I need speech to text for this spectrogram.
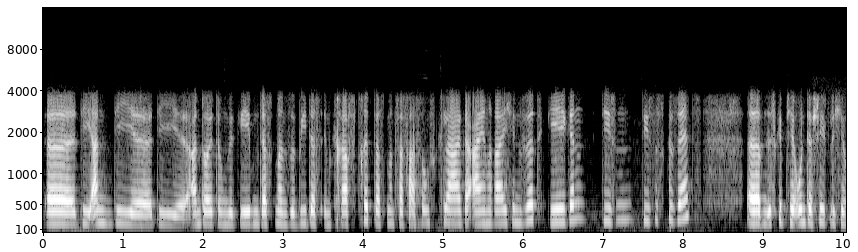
äh, die, an, die, die Andeutung gegeben, dass man, so wie das in Kraft tritt, dass man Verfassungsklage einreichen wird gegen diesen, dieses Gesetz. Äh, es gibt ja unterschiedliche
